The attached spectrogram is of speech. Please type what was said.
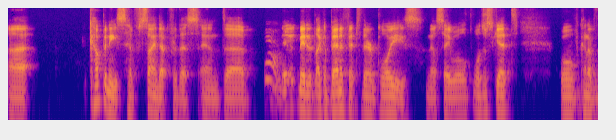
uh, companies have signed up for this and uh, Yeah. made it, made it like a benefit to their employees and they'll say we'll we'll just get we'll kind of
